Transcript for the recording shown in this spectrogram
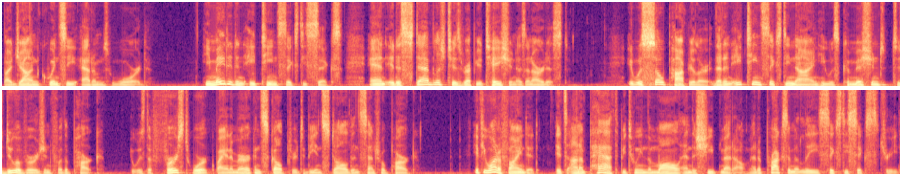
by John Quincy Adams Ward. He made it in 1866, and it established his reputation as an artist. It was so popular that in 1869 he was commissioned to do a version for the park. It was the first work by an American sculptor to be installed in Central Park. If you want to find it, it's on a path between the mall and the sheep meadow at approximately 66th Street.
